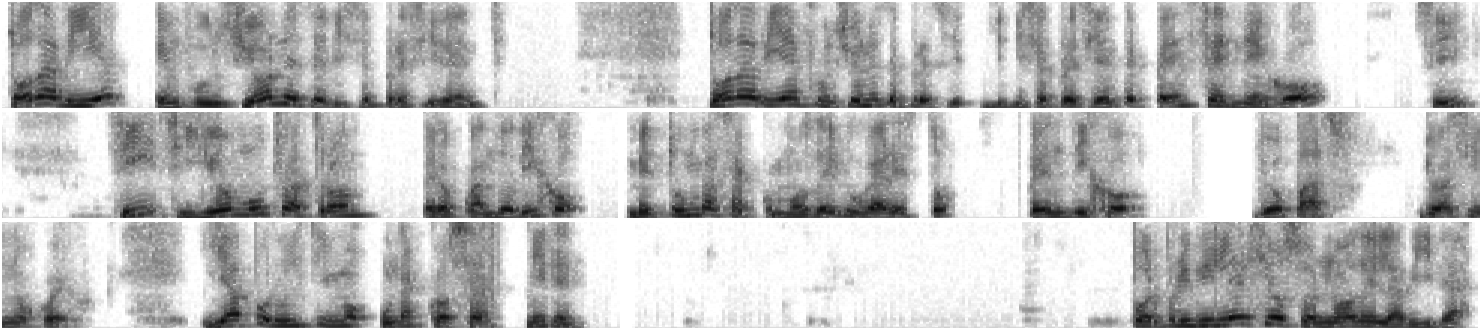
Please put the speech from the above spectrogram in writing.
Todavía en funciones de vicepresidente. Todavía en funciones de vicepresidente, Pence se negó, ¿sí? Sí, siguió mucho a Trump, pero cuando dijo, me tumbas a como dé lugar esto, Pence dijo, yo paso, yo así no juego. Y ya por último, una cosa, miren, por privilegios o no de la vida,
